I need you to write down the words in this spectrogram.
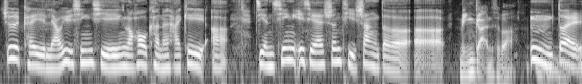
就是可以疗愈心情，然后可能还可以呃减轻一些身体上的呃敏感，是吧？嗯，对，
